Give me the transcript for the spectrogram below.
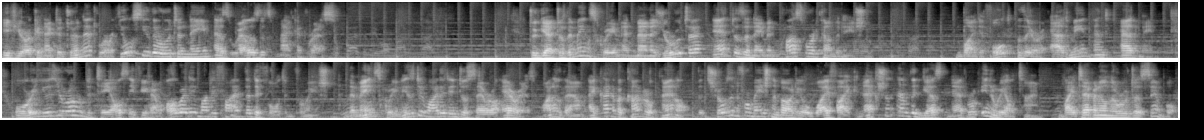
If you are connected to a network, you'll see the router name as well as its MAC address. To get to the main screen and manage your router, enter the name and password combination. By default, they are admin and admin or use your own details if you have already modified the default information. The main screen is divided into several areas, one of them a kind of a control panel that shows information about your Wi-Fi connection and the guest network in real time. By tapping on the router symbol,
